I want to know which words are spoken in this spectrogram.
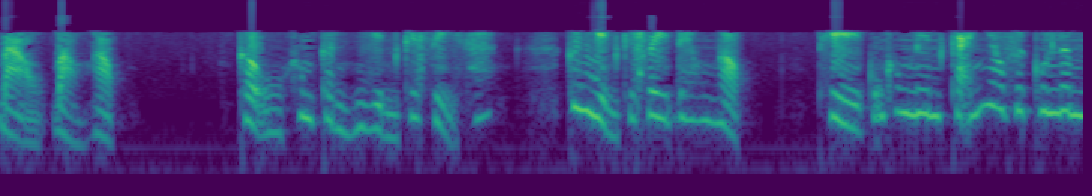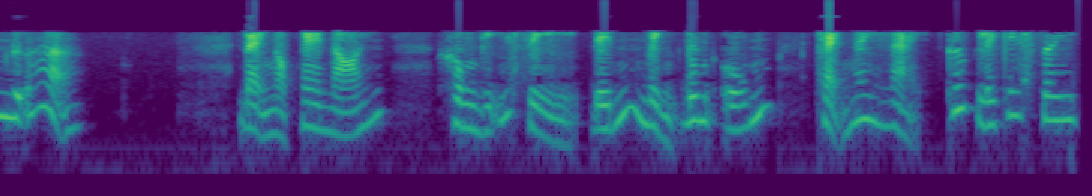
bảo Bảo Ngọc. Cậu không cần nhìn cái gì khác, cứ nhìn cái dây đeo ngọc, thì cũng không nên cãi nhau với cô Lâm nữa à? Đại Ngọc nghe nói, không nghĩ gì đến mình đưng ốm, chạy ngay lại cướp lấy cái dây,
